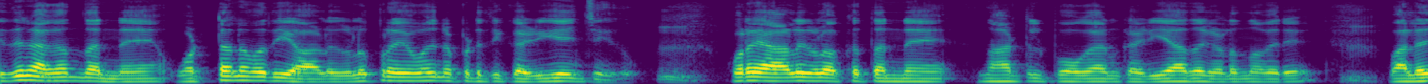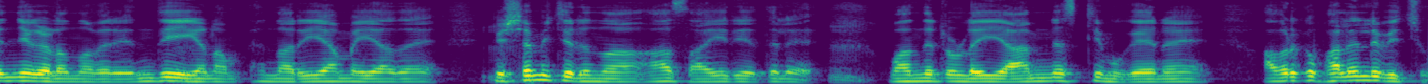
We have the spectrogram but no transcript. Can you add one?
ഇതിനകം തന്നെ ഒട്ടനവധി ആളുകൾ പ്രയോജനപ്പെടുത്തി കഴിയുകയും ചെയ്തു. കുറേ ആളുകളൊക്കെ തന്നെ നാട്ടിൽ പോകാൻ കഴിയാതെ കിടന്നവർ വലഞ്ഞു കിടന്നവർ എന്ത് ചെയ്യണം എന്നറിയാൻ വയ്യാതെ വിഷമിച്ചിരുന്ന ആ സാഹചര്യത്തിൽ വന്നിട്ടുള്ള ഈ ആംനസ്റ്റി മുഖേന അവർക്ക് ഫലം ലഭിച്ചു.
